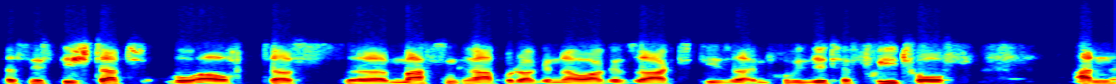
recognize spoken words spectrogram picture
das ist die Stadt, wo auch das äh, Massengrab oder genauer gesagt dieser improvisierte Friedhof an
